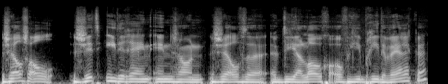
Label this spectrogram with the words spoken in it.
zelfs al zit iedereen in zo'nzelfde dialoog over hybride werken,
